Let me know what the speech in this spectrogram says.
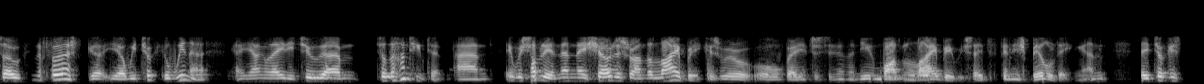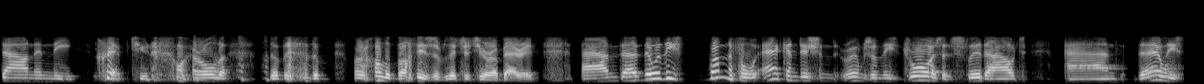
So the first year, we took the winner, a young lady, to um, to the Huntington, and it was lovely. And then they showed us around the library because we were all very interested in the new modern library, which they'd finished building. And they took us down in the crypt, you know, where all the, the, the where all the bodies of literature are buried. And uh, there were these wonderful air-conditioned rooms with these drawers that slid out. And there were these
